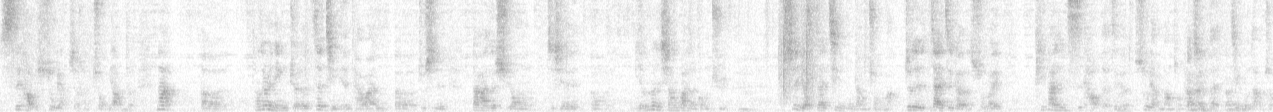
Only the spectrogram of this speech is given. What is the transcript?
思考的素养是很重要的。那呃，唐先生，您觉得这几年台湾呃，就是大家在使用这些呃言论相关的工具，嗯是有在进步当中吗？就是在这个所谓批判性思考的这个素养当中，它当然是在进步当中。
